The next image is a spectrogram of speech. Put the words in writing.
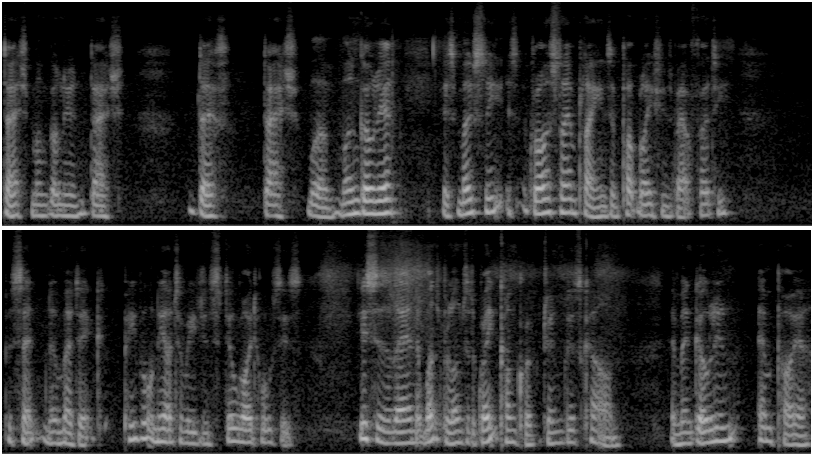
dash Mongolian dash death dash worm. Mongolia is mostly grassland plains and population is about 30% nomadic. People in the outer regions still ride horses. This is a land that once belonged to the great conqueror Genghis Khan. The Mongolian Empire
